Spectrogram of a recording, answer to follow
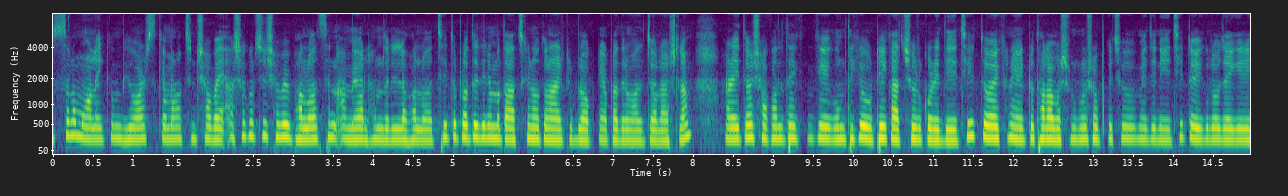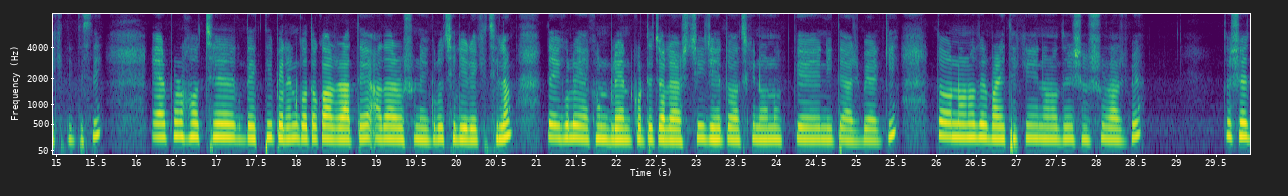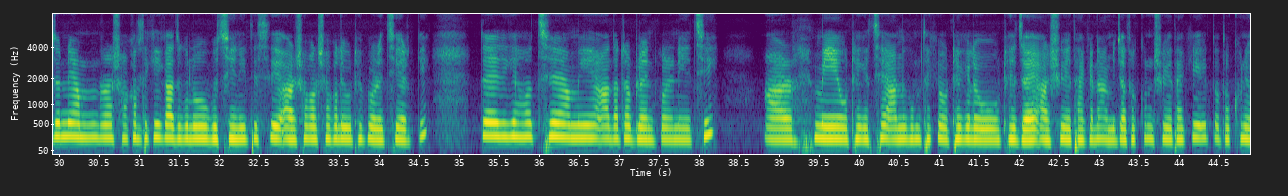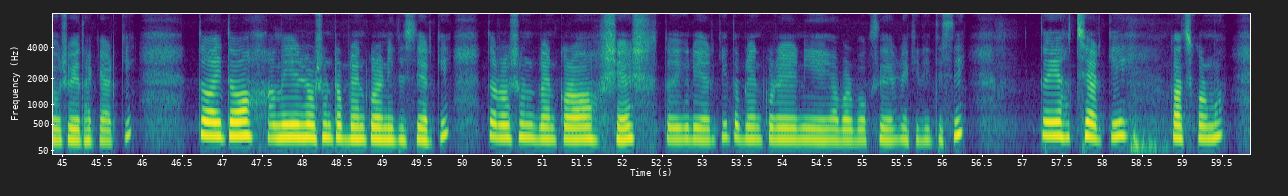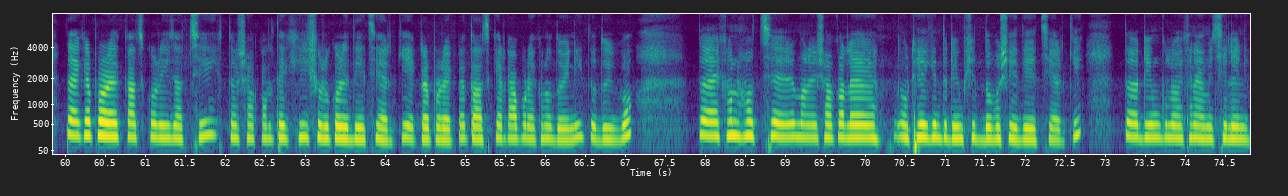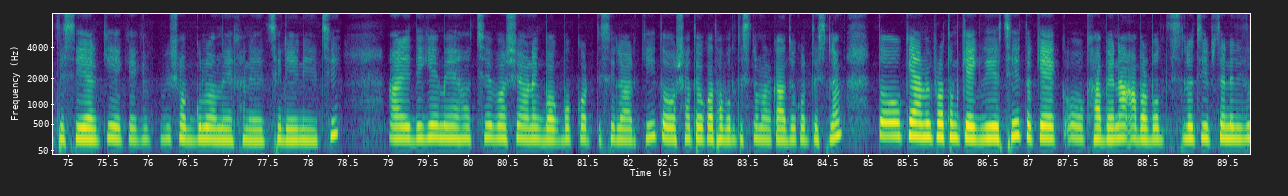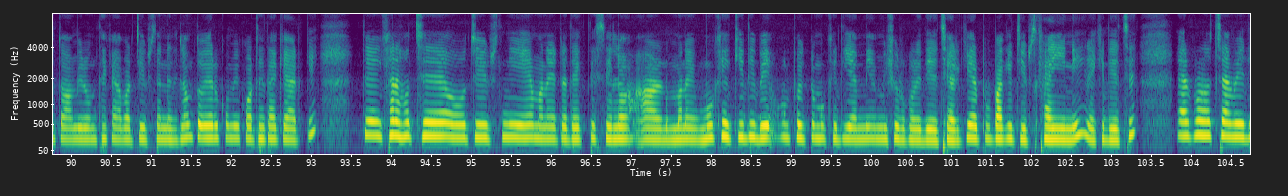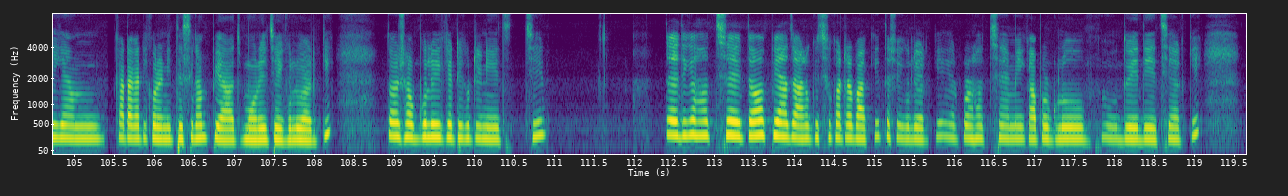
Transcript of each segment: আসসালামু আলাইকুম ভিউয়ার্স, কেমন আছেন সবাই? আশা করছি সবাই ভালো আছেন, আমিও আলহামদুলিল্লাহ ভালো আছি। তো প্রতিদিনের মতো আজকে নতুন আরেকটি ব্লগ নিয়ে আপনাদের মাঝে চলে আসলাম। আর এই তো সকাল থেকে ঘুম থেকে উঠে কাজ শুরু করে দিয়েছি। তো এখানে একটু থালা বাসনগুলো সব কিছু মেজে নিয়েছি, তো এগুলো জায়গায় রেখে দিতেছি। এরপর হচ্ছে দেখতেই পেলেন, গতকাল রাতে আদা, রসুন এগুলো ছিলিয়ে রেখেছিলাম। তো এগুলো এখন ব্লেন্ড করতে চলে আসছি, যেহেতু আজকে ননদকে নিতে আসবে আর কি। তো ননদের বাড়ি থেকে ননদের শ্বশুর আসবে। তো সেই জন্যে আমরা সকাল থেকেই কাজগুলো গুছিয়ে নিতেছি আর সকাল সকালে উঠে পড়েছি আর কি। তো এদিকে হচ্ছে আমি আদাটা ব্লেন্ড করে নিয়েছি আর মেয়ে উঠে গেছে। আমি ঘুম থেকে উঠে গেলে ও উঠে যায় আর শুয়ে থাকে না। আমি যতক্ষণ শুয়ে থাকি ততক্ষণই ও শুয়ে থাকে আর কি। তো এই তো আমি রসুনটা ব্লেন্ড করে নিতেছি আর কি। তো রসুন ব্লেন্ড করা শেষ। তো এগুলি আর কি। তো ব্লেন্ড করে নিয়ে আবার বক্সে রেখে দিতেছি। তো এই হচ্ছে আর কি কাজকর্ম। তো একের পর এক কাজ করেই যাচ্ছি। তো সকাল থেকেই শুরু করে দিয়েছি আর কি একটার পর একটা। তো আজকে আর কাপড় এখনও দইনি তো ধুইব। তো এখন হচ্ছে মানে সকালে উঠেই কিন্তু ডিম সিদ্ধ বসিয়ে দিয়েছি আর কি। তো ডিমগুলো এখানে আমি ছিলিয়ে নিতেছি আর কি। একে একে সবগুলো আমি এখানে ছিলিয়ে নিয়েছি। আর এদিকে মেয়ে হচ্ছে বসে অনেক বক বক করতেছিল আর কি। তো ওর সাথেও কথা বলতেছিলাম আর কাজও করতেছিলাম। তো ওকে আমি প্রথম কেক দিয়েছি। তো কেক ও খাবে না। আবার বলতেছিল, চিপস এনে দিতে। তো আমি রুম থেকে আবার চিপস এনে দিলাম। তো এরকমই করতে থাকে আর কি। তো এখানে হচ্ছে ও চিপস নিয়ে মানে এটা দেখতেছিল। আর মানে মুখে কি দিবে? অল্প একটু মুখে দিয়ে আমি আমি শুরু করে দিয়েছি আর কি। এরপর বাকি চিপস খাইনি, রেখে দিয়েছে। এরপর হচ্ছে আমি এদিকে আমি কাটাকাটি করে নিতেছিলাম। পেঁয়াজ, মরিচ, এগুলো আর কি। তো সবগুলোই কেটে কুটে নিয়েছি। তো এদিকে হচ্ছে তো পেঁয়াজ আরও কিছু কাটার বাকি, তো সেগুলি আর কি। এরপর হচ্ছে আমি কাপড়গুলো ধুয়ে দিয়েছি আর কি।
